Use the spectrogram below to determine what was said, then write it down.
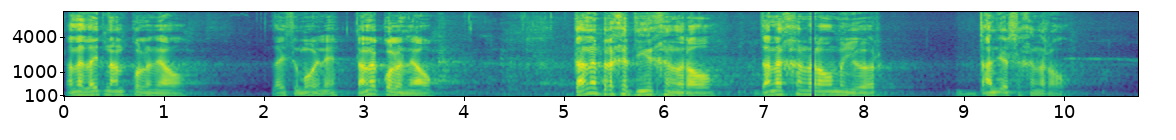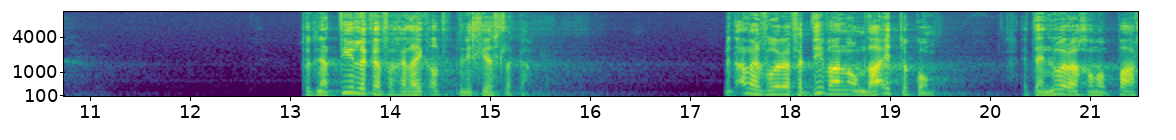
dan 'n luitenant-kolonel. Luister mooi, né? Dan 'n kolonel. Dan 'n brigadier-generaal, dan 'n generaal-majoor, dan eers 'n generaal. So die natuurlike vergelyk altyd met die geestelike. Met ander woorde vir die wan om daai uit te kom, het hy nodig om 'n paar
